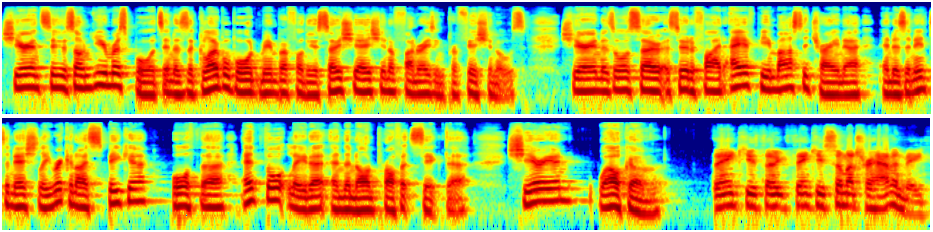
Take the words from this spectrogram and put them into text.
Sherian serves on numerous boards and is a global board member for the Association of Fundraising Professionals. Sherian is also a certified AFP Master Trainer and is an internationally recognized speaker, author, and thought leader in the nonprofit sector. Sherian, welcome. Thank you. Th- thank you so much for having me.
